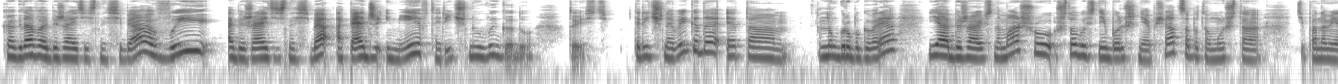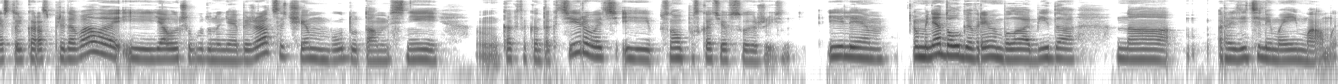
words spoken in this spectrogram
когда вы обижаетесь на себя, вы обижаетесь на себя, опять же, имея вторичную выгоду. То есть вторичная выгода — это ну, грубо говоря, я обижаюсь на Машу, чтобы с ней больше не общаться, потому что, типа, она меня столько раз предавала, и я лучше буду на нее обижаться, чем буду там с ней как-то контактировать и снова пускать ее в свою жизнь. Или у меня долгое время была обида на родителей моей мамы.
